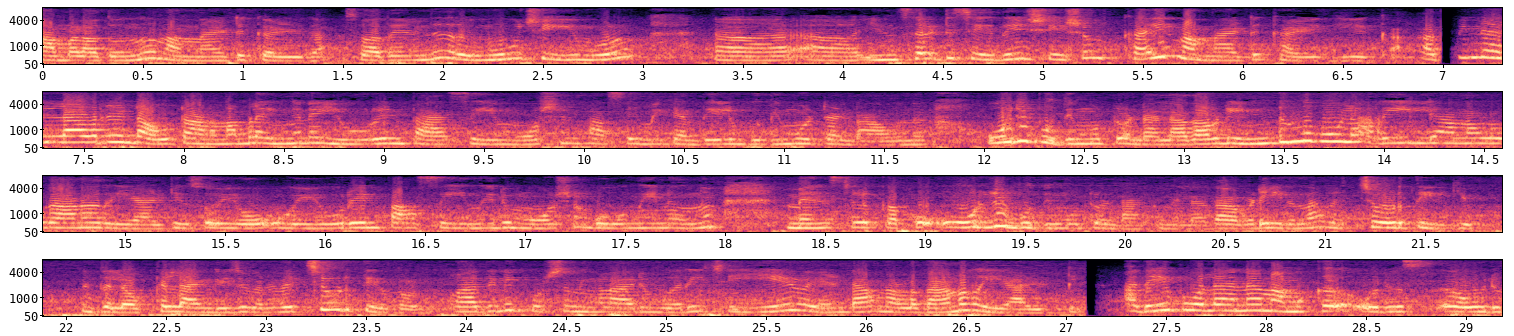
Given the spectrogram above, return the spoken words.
നമ്മളതൊന്ന് നന്നായിട്ട് കഴുകുക. സോ അതായത് റിമൂവ് ചെയ്യുമ്പോഴും ഇൻസേർട്ട് ചെയ്തതിന് ശേഷം കൈ നന്നായിട്ട് കഴുകിയേക്കുക. പിന്നെ എല്ലാവരുടെയും ഡൗട്ടാണ് നമ്മൾ എങ്ങനെ യൂറിൻ പാസ് ചെയ്യും മോഷൻ പാസ് ചെയ്യുമ്പോൾ എന്തെങ്കിലും ബുദ്ധിമുട്ടുണ്ടാവുന്ന ഒരു ബുദ്ധിമുട്ടുണ്ടല്ല. അത് അവിടെ ഉണ്ടെന്ന് പോലും അറിയില്ല എന്നുള്ളതാണ് റിയാലിറ്റി സോ യൂറിൻ പാസ് ചെയ്യുന്നതിനും മോഷൻ പോകുന്നതിനൊന്നും മെൻസ്ട്രൽ കപ്പ് ഒരു ബുദ്ധിമുട്ടുണ്ടാക്കുന്നില്ല. അത് അവിടെ ഇരുന്നാൽ വെച്ചുകൊടുത്തിരിക്കും. ഇന്നത്തെ ലോക്കൽ ലാംഗ്വേജ് പോലെ വെച്ചുകൊടുത്തിരുന്നുള്ളൂ അപ്പോൾ അതിനെക്കുറിച്ച് നിങ്ങൾ ആരും വെറി ചെയ്യേ വേണ്ട എന്നുള്ളതാണ് റിയാലിറ്റി അതേപോലെ തന്നെ നമുക്ക് ഒരു ഒരു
